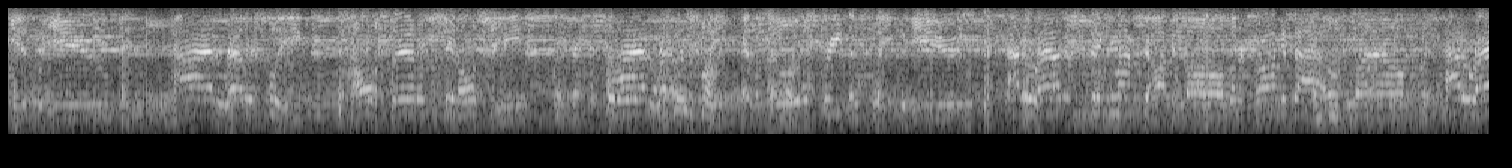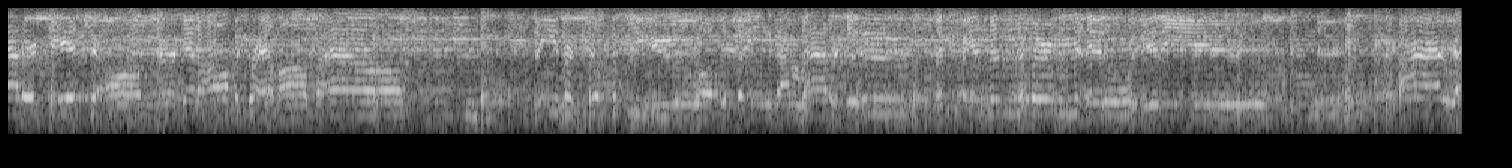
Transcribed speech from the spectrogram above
caught jerking off at grandma's house. These are just a few of the things I'd rather do than spend another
